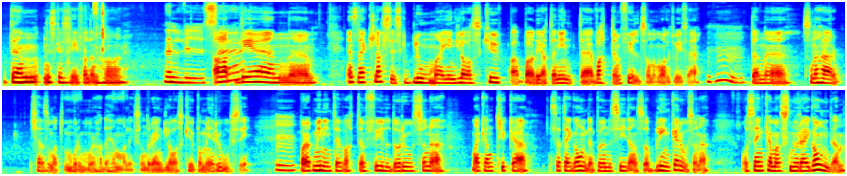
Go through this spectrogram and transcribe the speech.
den, nu ska vi se ifall den har... Den lyser. Ja, det är en, eh, en sån här klassisk blomma i en glaskupa. Bara det att den inte är vattenfylld som de vanligtvis är. Den, eh, såna här känns som att mormor hade hemma liksom. Då det är en glaskupa med en ros i. Bara att min inte är vattenfylld och rosorna, man kan trycka, sätta igång den på undersidan så blinkar rosorna. Och sen kan man snurra igång den.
